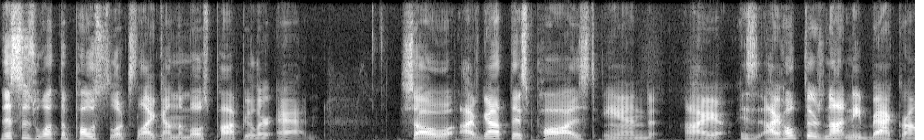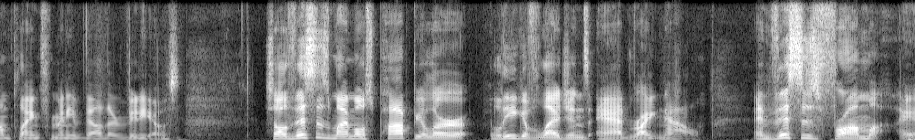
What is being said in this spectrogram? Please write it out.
This is what the post looks like on the most popular ad. So I've got this paused and I is I hope there's not any background playing from any of the other videos. So this is my most popular League of Legends ad right now. And this is from eh,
